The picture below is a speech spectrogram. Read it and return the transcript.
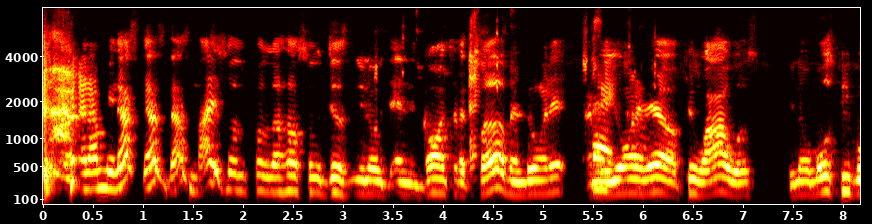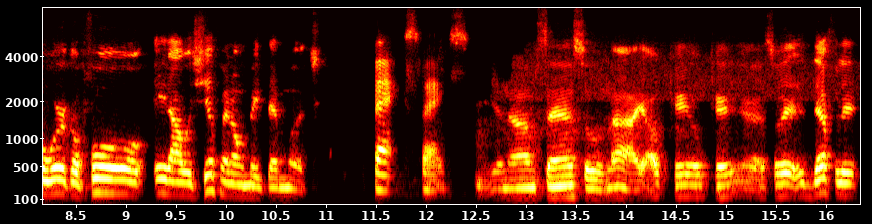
And I mean that's that's that's nice for, for the hustle, just you know, and going to the club and doing it. I mean, you're only there a few hours. You know, most people work a full eight hour shift and don't make that much. Thanks, thanks. You know what I'm saying? So nah, okay, okay. Yeah. So it, it definitely.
